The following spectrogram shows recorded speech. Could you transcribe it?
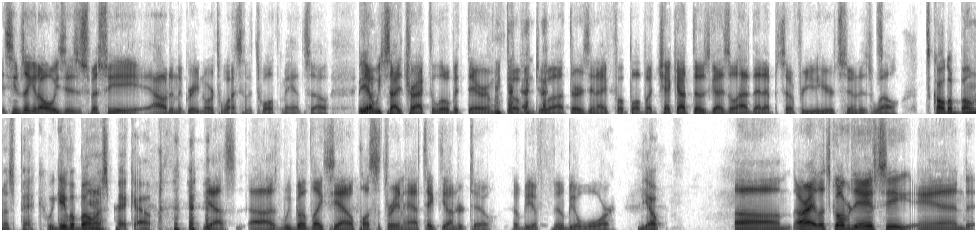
it seems like it always is, especially out in the Great Northwest in the twelfth man. So yeah, Yeah. we sidetracked a little bit there and we dove into uh, Thursday night football. But check out those guys; they'll have that episode for you here soon as well. It's called a bonus pick. We gave a bonus pick out. yes, uh, we both like Seattle plus the three and a half. Take the under two. It'll be a it'll be a war. Yep. Um, all right, let's go over to the AFC. And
